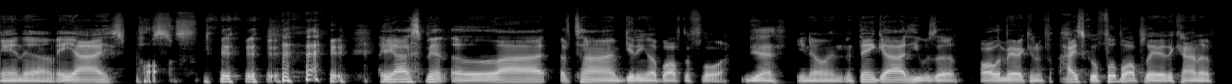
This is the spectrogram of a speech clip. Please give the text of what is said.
And um, AI Pause. AI spent a lot of time getting up off the floor yes, you know, and, and thank God he was a All American high school football player that kind of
